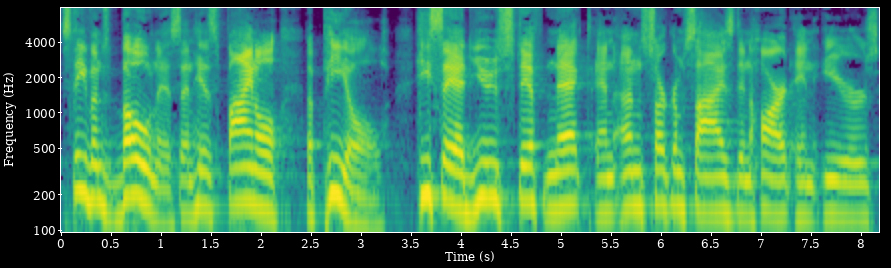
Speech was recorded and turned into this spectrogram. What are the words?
Stephen's boldness and his final appeal. He said, You stiff necked and uncircumcised in heart and ears,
